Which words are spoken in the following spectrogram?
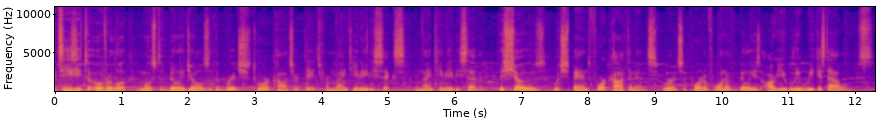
It's easy to overlook most of Billy Joel's The Bridge Tour concert dates from 1986 and 1987. The shows, which spanned four continents, were in support of one of Billy's arguably weakest albums.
